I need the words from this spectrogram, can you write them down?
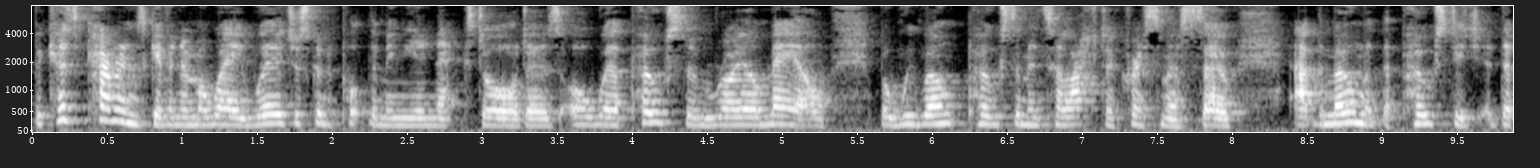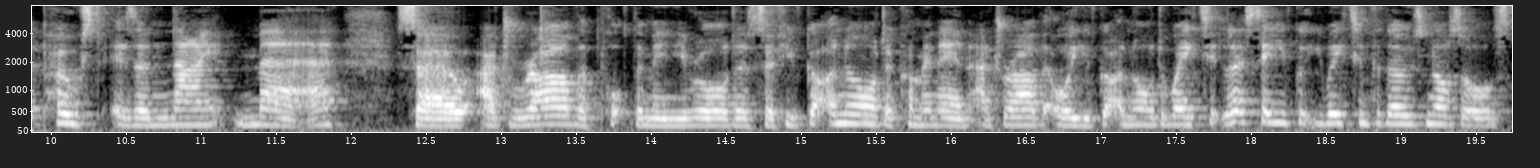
because Karen's given them away, we're just going to put them in your next orders or we'll post them Royal Mail, but we won't post them until after Christmas. So at the moment, the postage, the post is a nightmare. So I'd rather put them in your orders. So if you've got an order coming in, I'd rather, or you've got an order waiting, let's say you've got you waiting for those nozzles,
